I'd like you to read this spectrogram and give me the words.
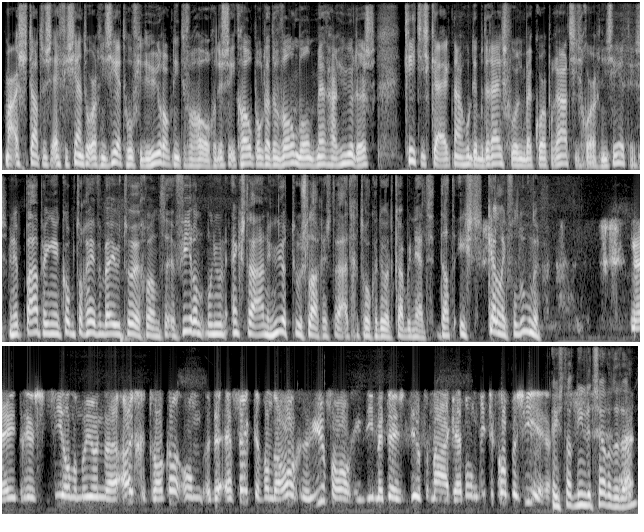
Maar als je dat dus efficiënt organiseert, hoef je de huur ook niet te verhogen. Dus ik hoop ook dat de Woonbond met haar huurders kritisch kijkt naar hoe de bedrijfsvoering bij corporaties georganiseerd is. Meneer Paping, ik kom toch even bij u terug. Want 400 miljoen extra aan huurtoeslag is eruit getrokken door het kabinet. Dat is kennelijk voldoende. Nee, er is 400 miljoen eh, uitgetrokken om de effecten van de hogere huurverhoging die met deze deal te maken hebben, om die te compenseren. Is dat niet hetzelfde dan?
